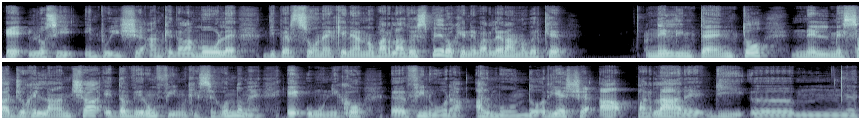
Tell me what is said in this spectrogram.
e lo si intuisce anche dalla mole di persone che ne hanno parlato. E spero che ne parleranno perché nell'intento, nel messaggio che lancia, è davvero un film che secondo me è unico eh, finora al mondo. Riesce a parlare di, ehm,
